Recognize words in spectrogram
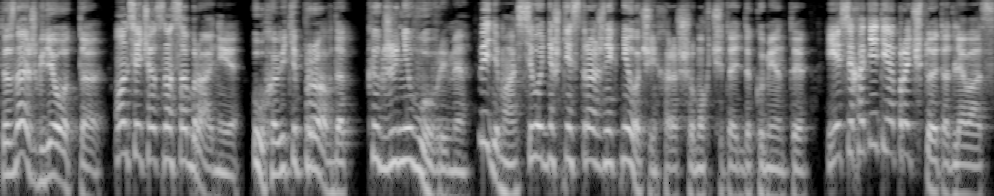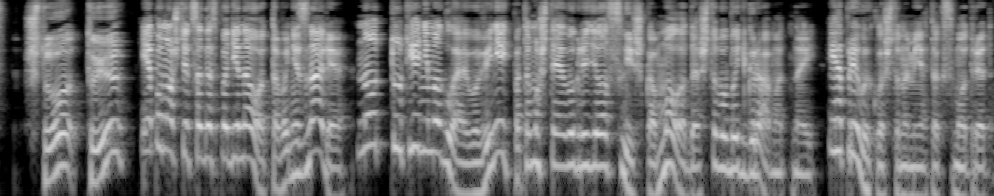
«Ты знаешь, где Отто?» «Он сейчас на собрании». «Ух, а ведь и правда, как же не вовремя. Видимо, сегодняшний стражник не очень хорошо мог читать документы. Если хотите, я прочту это для вас. «Что? Ты?» «Я помощница господина Отто, вы не знали?» Но тут я не могла его винить, потому что я выглядела слишком молодо, чтобы быть грамотной. Я привыкла, что на меня так смотрят.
